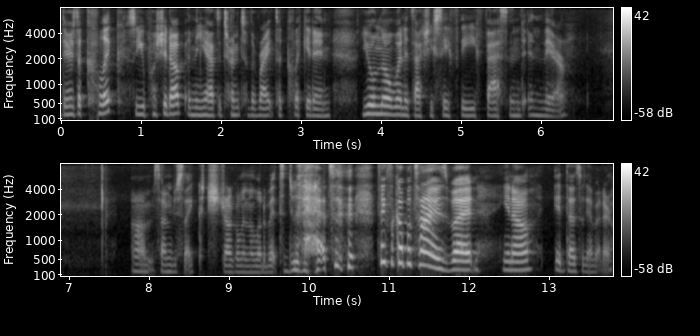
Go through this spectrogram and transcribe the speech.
There's a click, so you push it up and then you have to turn it to the right to click it in. You'll know when it's actually safely fastened in there. Um, so I'm just like struggling a little bit to do that. takes a couple times, but you know, it does get better.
